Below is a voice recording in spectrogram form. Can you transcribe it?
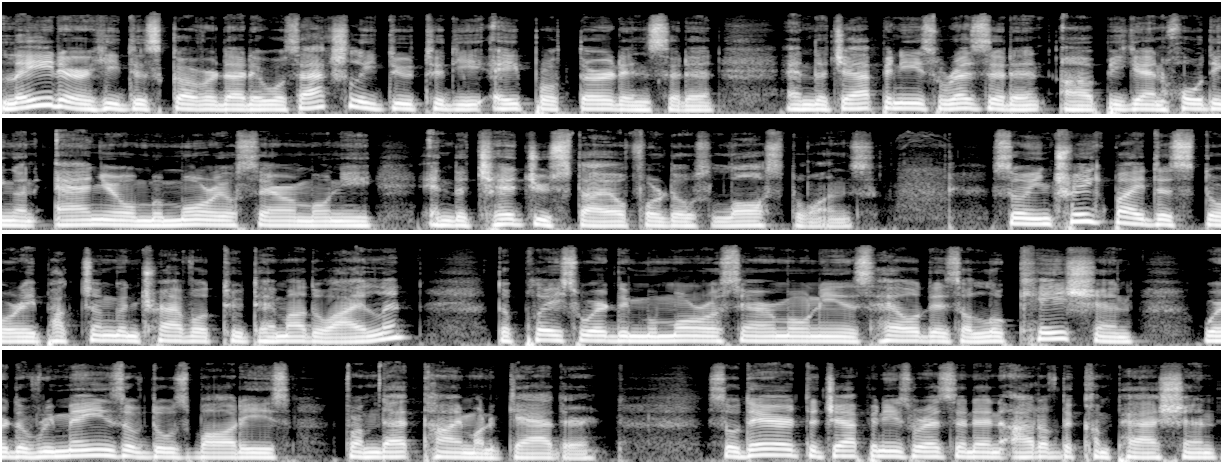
later, he discovered that it was actually due to the April 3rd incident, and the Japanese resident uh, began holding an annual memorial ceremony in the Jeju style for those lost ones. So intrigued by this story, Park Jung Keun traveled to Daemado Island. The place where the memorial ceremony is held is a location where the remains of those bodies from that time are gathered. So there, the Japanese resident, out of the compassion,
